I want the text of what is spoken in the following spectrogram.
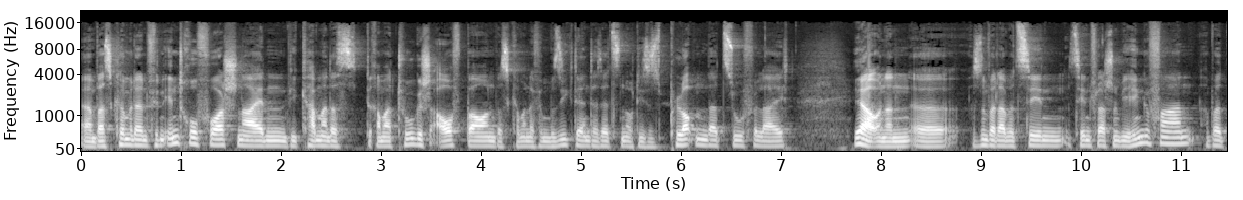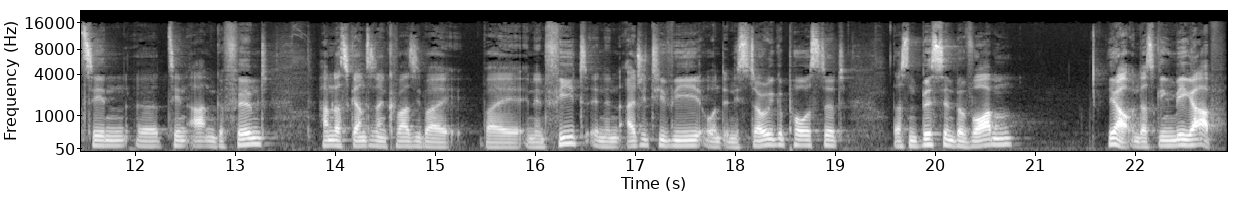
äh, was können wir dann für ein Intro vorschneiden, wie kann man das dramaturgisch aufbauen, was kann man da für Musik dahinter setzen, noch dieses Ploppen dazu vielleicht. Ja, und dann äh, sind wir da mit zehn, zehn Flaschen Bier hingefahren, aber zehn, äh, zehn Arten gefilmt, haben das Ganze dann quasi bei, bei in den Feed, in den IGTV und in die Story gepostet das ein bisschen beworben. Ja, und das ging mega ab.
